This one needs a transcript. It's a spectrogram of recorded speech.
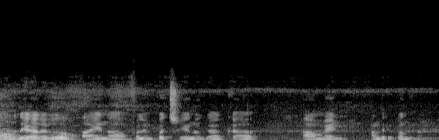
హృదయాలలో ఆయన ఫలింపచేయనుగాక. ఆమెన్. అందరికి వందనాలు.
